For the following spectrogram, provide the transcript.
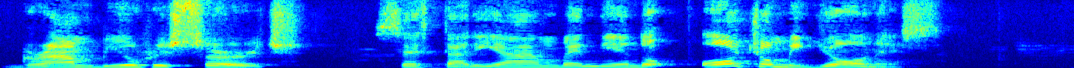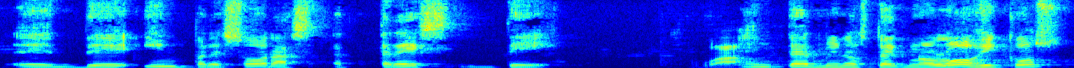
Grand View Research, se estarían vendiendo 8 millones eh, de impresoras 3D. En términos tecnológicos,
